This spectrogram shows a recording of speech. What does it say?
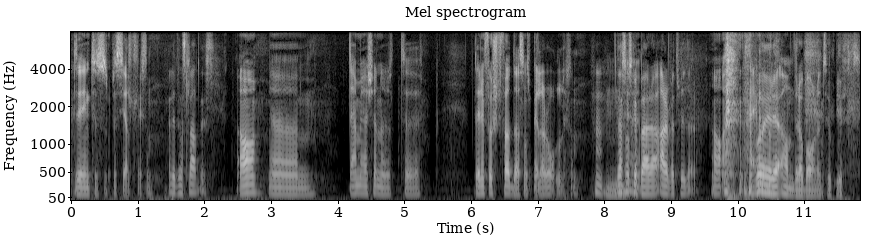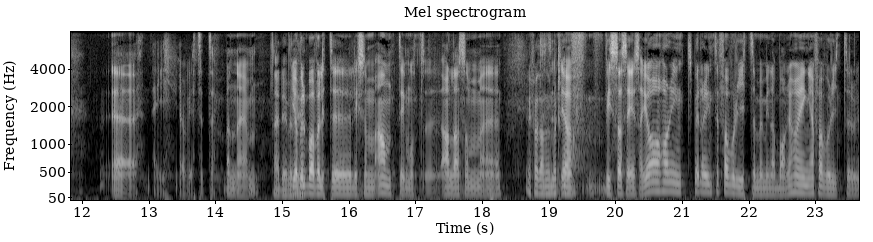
det är inte så speciellt liksom. En liten sladdis. Ja, ehm, nej men jag känner att eh, det är den förstfödda som spelar roll liksom. Hmm. Mm. Den som ska bära arvet vidare. Ja, nej, Vad är det andra barnets uppgift? eh, nej, jag vet inte. Men ehm, Nej, är jag det. vill bara vara lite liksom anti mot eh, alla som eh, I födda nummer två. jag, Vissa säger så här, jag har inte, spelar inte favoriter med mina barn, jag har inga favoriter, och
